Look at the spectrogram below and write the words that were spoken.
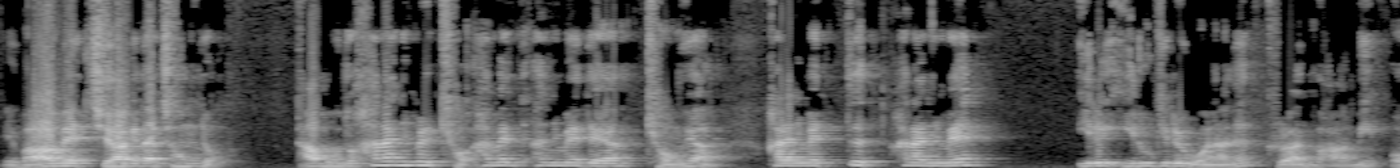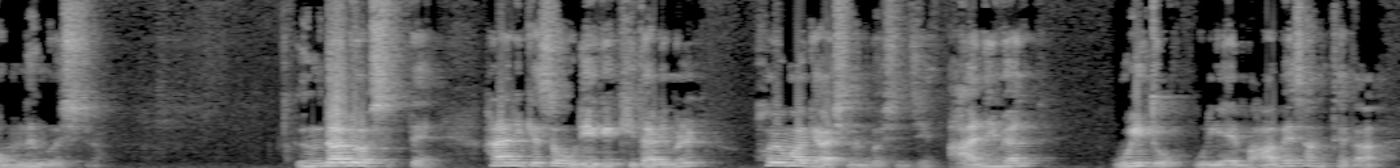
마음의 죄악이나 정욕 다 모두 하나님을 겨, 하나님에 대한 경외함, 하나님의 뜻, 하나님의 일을 이루기를 원하는 그러한 마음이 없는 것이죠. 응답이 없을 때 하나님께서 우리에게 기다림을 허용하게 하시는 것인지 아니면 우리도 우리의 마음의 상태가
